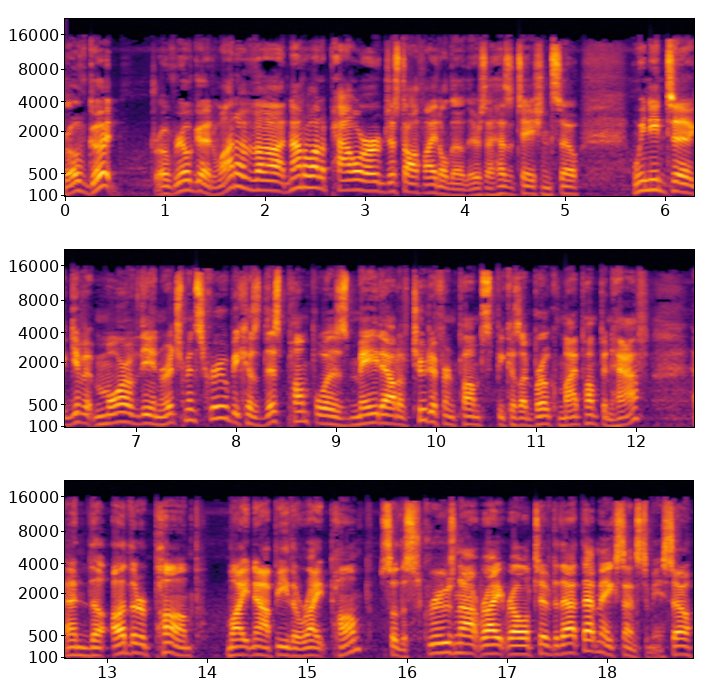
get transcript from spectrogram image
Drove good. Drove real good. A lot of uh, not a lot of power just off idle though. There's a hesitation. So we need to give it more of the enrichment screw because this pump was made out of two different pumps because I broke my pump in half. And the other pump might not be the right pump, so the screw's not right relative to that. That makes sense to me. So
